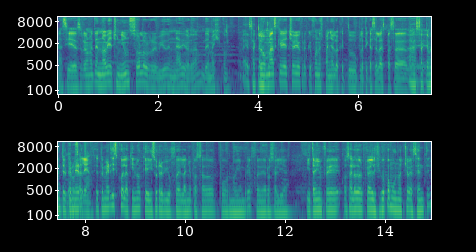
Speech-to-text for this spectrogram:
Así es, realmente no había hecho ni un solo review de nadie, ¿verdad? De México. Lo Exactamente. más que había hecho yo creo que fue en español lo que tú platicaste la vez pasada. de- Ah, exactamente, el de primer, Rosalía. el primer disco latino que hizo review fue el año pasado por noviembre, fue de Rosalía. Y también fue, o sea, lo calificó como un 8 decente.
